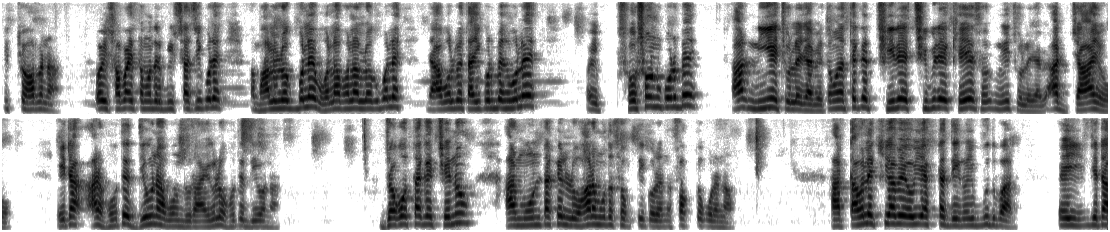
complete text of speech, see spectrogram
কিচ্ছু হবে না। ওই সবাই তোমাদের বিশ্বাসী করে, ভালো লোক বলে, ভোলা ভালা লোক বলে, যা বলবে তাই করবে বলে, ওই শোষণ করবে আর নিয়ে চলে যাবে। তোমাদের থেকে ছিঁড়ে ছিবড়ে খেয়ে নিয়ে চলে যাবে। আর যাই হোক এটা আর হতে দিও না বন্ধুরা, এগুলো হতে দিও না। জগৎটাকে চেনো আর মনটাকে লোহার মতো শক্তি করে নাও, শক্ত করে নাও। আর তাহলে কি হবে ওই একটা দিন, ওই বুধবার, এই যেটা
